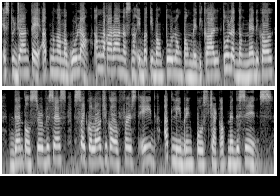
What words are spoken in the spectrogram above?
estudyante at mga magulang ang nakaranas ng iba't ibang tulong pang medikal tulad ng medical, dental services, psychological first aid at libreng post-check-up medicines.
